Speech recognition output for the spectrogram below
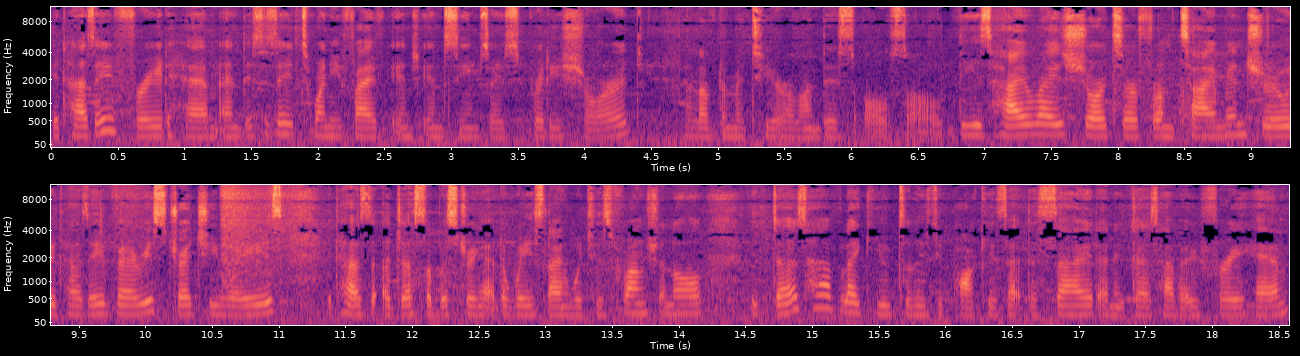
It has a frayed hem and this is a 25 inch inseam so it's pretty short. I love the material on this also. These high-rise shorts are from Time and Tru. It has a very stretchy waist. It has adjustable string at the waistline, which is functional. It does have like utility pockets at the side and it does have a free hem.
